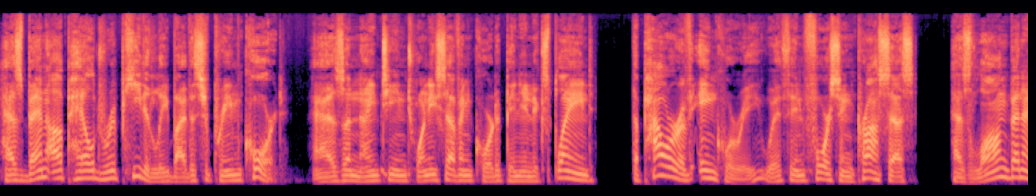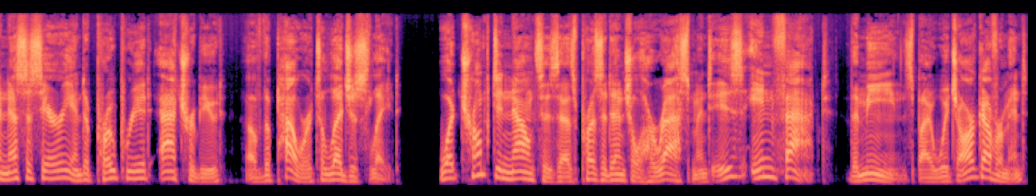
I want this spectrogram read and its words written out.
has been upheld repeatedly by the Supreme Court. As a 1927 court opinion explained, the power of inquiry with enforcing process has long been a necessary and appropriate attribute of the power to legislate. What Trump denounces as presidential harassment is, in fact, the means by which our government,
